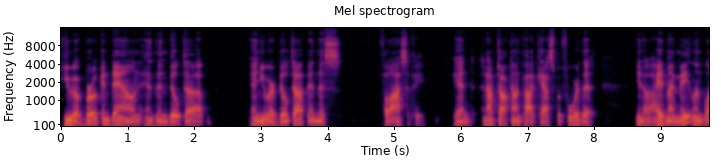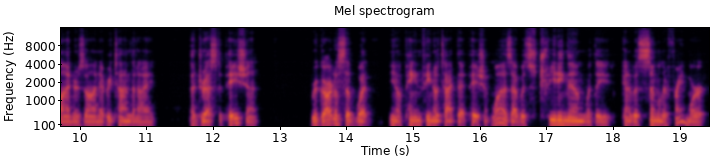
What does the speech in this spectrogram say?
you are broken down and then built up, and you are built up in this philosophy. And and I've talked on podcasts before that, you know, I had my Maitland blinders on every time that I addressed a patient, regardless of what you know pain phenotype that patient was. I was treating them with a kind of a similar framework,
